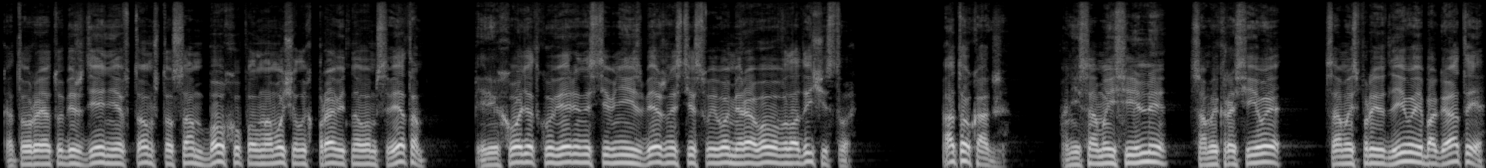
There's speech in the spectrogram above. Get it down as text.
которые от убеждения в том, что сам Бог уполномочил их править новым светом, переходят к уверенности в неизбежности своего мирового владычества. А то как же? Они самые сильные, самые красивые, самые справедливые и богатые,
